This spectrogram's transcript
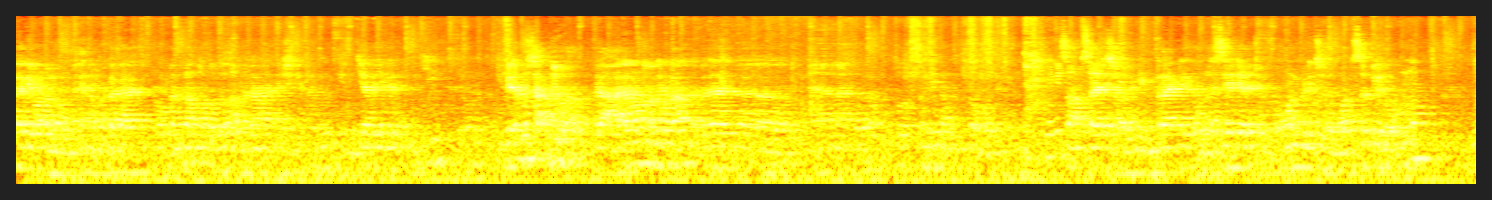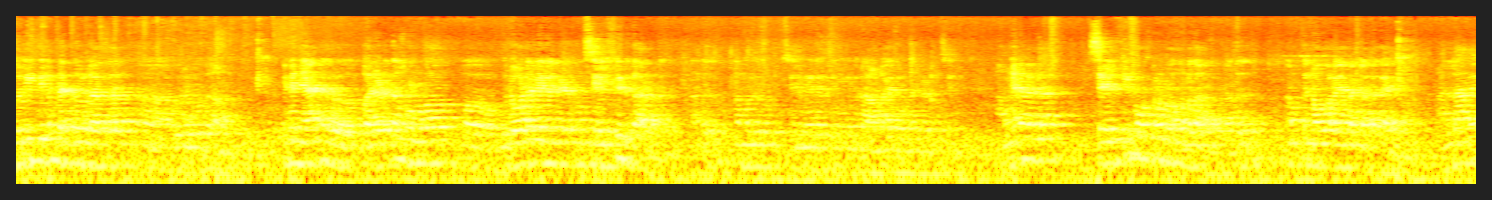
കാര്യമാണല്ലോ. അങ്ങനെ നമ്മുടെ പ്രോബ്ലം എന്താണെന്നുള്ളത് അവരാണ് അന്വേഷിക്കേണ്ടത്. എനിക്കറിയില്ല എനിക്ക് ഇവരെ കുറിച്ച് അറിഞ്ഞുകൂടാ ഇവർ ആരാണെന്ന് അറിഞ്ഞുകൂടാ ഇവരെ പേഴ്സണലി കണ്ടിട്ടോ? അല്ലെങ്കിൽ സംസാരിച്ചോ? അല്ലെങ്കിൽ ഇന്ററാക്ട് ചെയ്തോ? മെസ്സേജ് അയച്ചോ? ഫോൺ വിളിച്ചോ? വാട്സപ്പ് ചെയ്തോ? ഒന്നും ഒരു രീതിയിലും ബന്ധമില്ലാത്ത ഒരു ഇതാണ്. പിന്നെ ഞാൻ പലയിടത്തും പോകുമ്പോൾ ഒരുപാട് പേര് സെൽഫി എടുക്കാറുണ്ട്. അത് നമ്മളൊരു സിനിമയിലെ ഒരാളായതുകൊണ്ട് അങ്ങനെ വല്ല സെൽഫി ഫോട്ടോ ഉണ്ടോ എന്നുള്ളതാണ് അത് നമുക്ക് നോ പറയാൻ പറ്റാത്ത കാര്യമാണ്. അല്ലാതെ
